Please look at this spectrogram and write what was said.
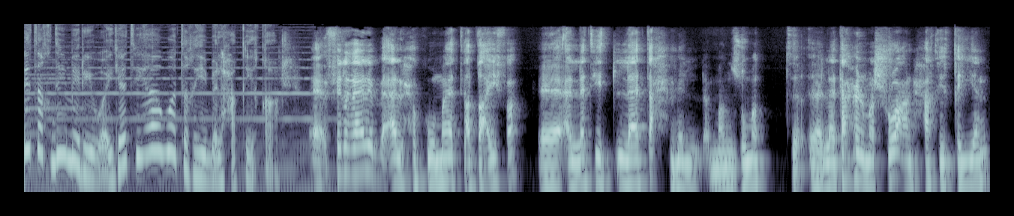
لتقديم روايتها وتغييب الحقيقة؟ في الغالب الحكومات الضعيفة التي لا تحمل منظومة لا تحمل مشروعا حقيقيا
